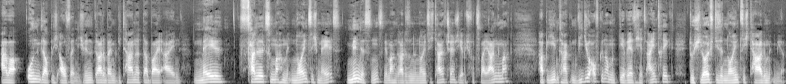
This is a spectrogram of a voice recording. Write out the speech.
aber unglaublich aufwendig. Wir sind gerade beim Gitarnet dabei, ein Mail-Funnel zu machen mit 90 Mails, mindestens. Wir machen gerade so eine 90-Tages-Challenge, die habe ich vor zwei Jahren gemacht. Habe jeden Tag ein Video aufgenommen und der, wer sich jetzt einträgt, durchläuft diese 90 Tage mit mir.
